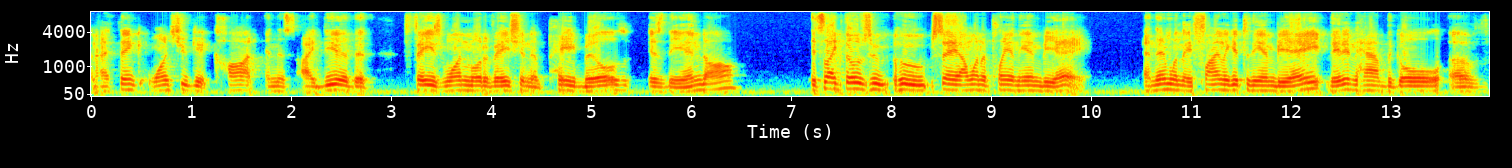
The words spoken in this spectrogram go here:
And I think once you get caught in this idea that phase one motivation of pay bills is the end all, it's like those who, who say, I want to play in the NBA. And then when they finally get to the NBA, they didn't have the goal of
